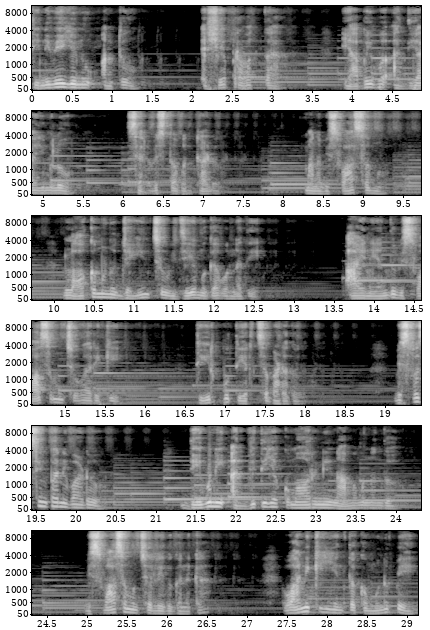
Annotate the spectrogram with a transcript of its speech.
తినివేయును అంటూ యశే ప్రవక్త యాభైవ అధ్యాయములో సెలవిస్తూ ఉంటాడు మన విశ్వాసము లోకమును జయించు విజయముగా ఉన్నది. ఆయన ఎందు విశ్వాసముంచు వారికి తీర్పు తీర్చబడదు. విశ్వసింపని వాడు దేవుని అద్వితీయ కుమారుని నామమునందు విశ్వాసముంచలేదు గనుక వానికి ఇంతకు మునుపే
